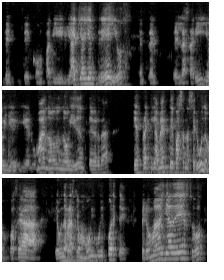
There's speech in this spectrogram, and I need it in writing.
de, compatibilidad que hay entre ellos, entre el, lazarillo y, el humano no vidente, ¿verdad? Es prácticamente pasan a ser uno, o sea, es una relación muy, muy fuerte. Pero más allá de eso,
